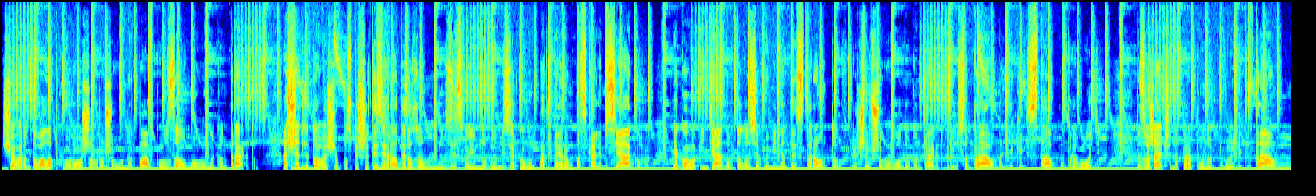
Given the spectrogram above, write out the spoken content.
що гарантувала б хорошу грошову надбавку за умовами контракту. А ще для того, щоб поспішити зіграти разом зі своїм новим зірковим партнером Паскалем Сіакомом, якого Індіана вдалося виміняти з Торонто, включивши в угоду контракт Брюса Брауна, який став у пригоді. Незважаючи на перепону у вигляді травм,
